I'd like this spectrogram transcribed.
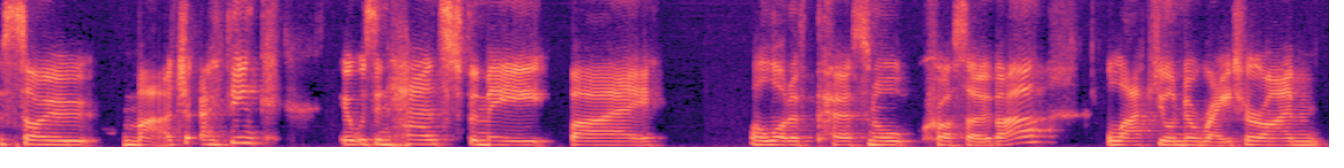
so much. I think it was enhanced for me by a lot of personal crossover. Like your narrator, I'm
